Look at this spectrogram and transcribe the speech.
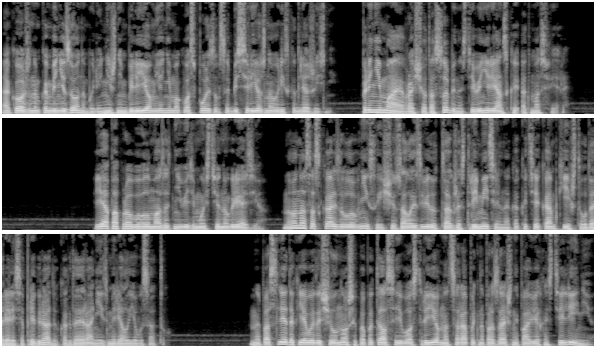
А кожаным комбинезоном или нижним бельем я не мог воспользоваться без серьезного риска для жизни, принимая в расчет особенности венерианской атмосферы. Я попробовал мазать невидимую стену грязью, но она соскальзывала вниз и исчезала из виду так же стремительно, как и те комки, что ударялись о преграду, когда я ранее измерял ее высоту. Напоследок я вытащил нож и попытался его острием нацарапать на прозрачной поверхности линию,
